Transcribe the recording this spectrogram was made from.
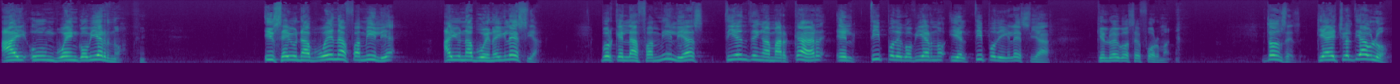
hay un buen gobierno. Y si hay una buena familia, hay una buena iglesia. Porque las familias tienden a marcar el tipo de gobierno y el tipo de iglesia que luego se forman. Entonces, ¿qué ha hecho el diablo?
